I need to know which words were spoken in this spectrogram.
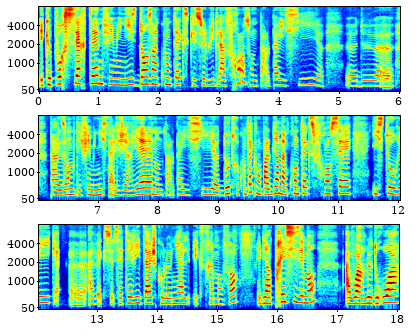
et que pour certaines féministes, dans un contexte qui est celui de la France, on ne parle pas ici euh, de, euh, par exemple, des féministes algériennes, on ne parle pas ici d'autres contextes, on parle bien d'un contexte français historique avec cet héritage colonial extrêmement fort. Et eh bien précisément, avoir le droit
